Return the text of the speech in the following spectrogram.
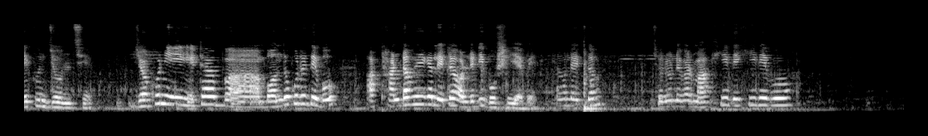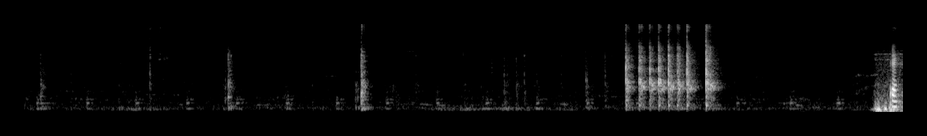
দেখুন জ্বলছে। যখনই এটা বন্ধ করে দেব আর ঠান্ডা হয়ে গেলে এটা অলরেডি বসে যাবে। তাহলে একদম চলুন এবার মাখিয়ে দেখিয়ে দেবো। এক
